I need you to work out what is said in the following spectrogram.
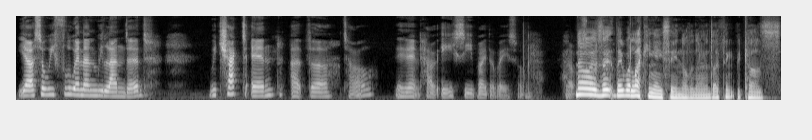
Yeah, so we flew and then we landed. We checked in at the hotel. They didn't have AC, by the way, so No, they, they were lacking AC in Northern Ireland, I think, because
